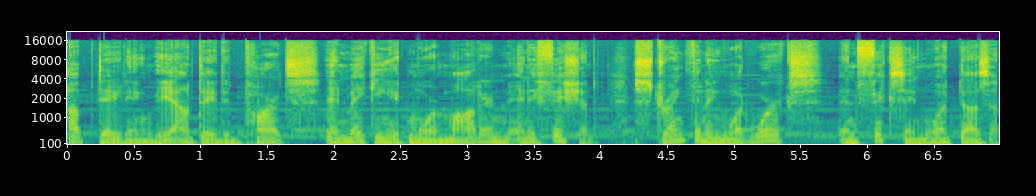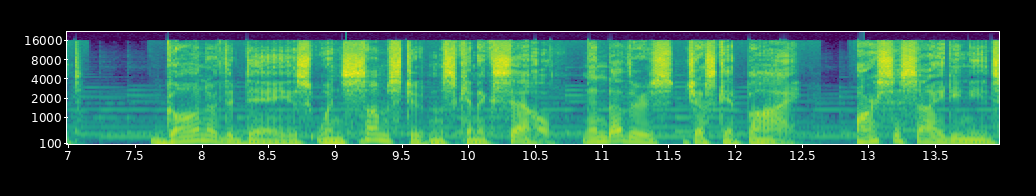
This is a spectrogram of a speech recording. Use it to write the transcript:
updating the outdated parts and making it more modern and efficient, strengthening what works and fixing what doesn't. Gone are the days when some students can excel and others just get by. Our society needs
